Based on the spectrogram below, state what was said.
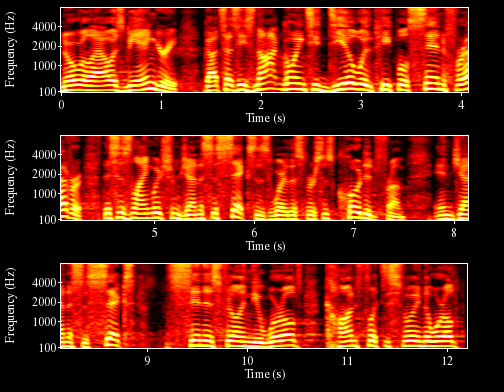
nor will I always be angry. God says he's not going to deal with people's sin forever. This is language from Genesis 6, is where this verse is quoted from. In Genesis 6, sin is filling the world, conflict is filling the world,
